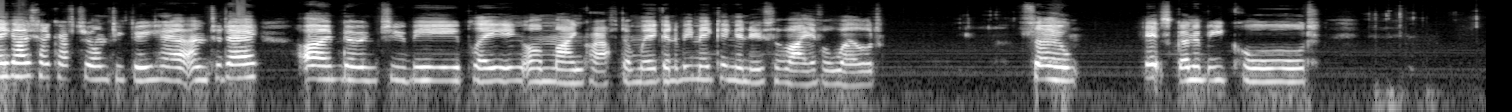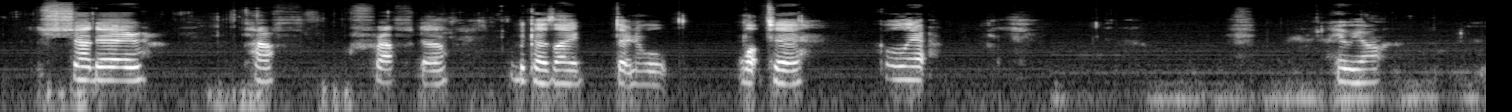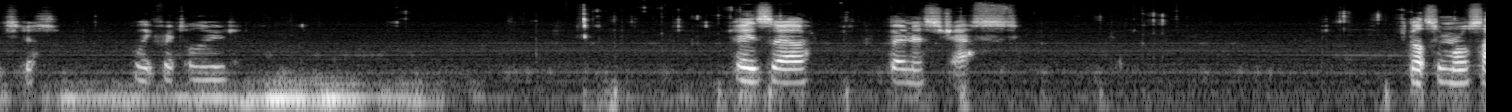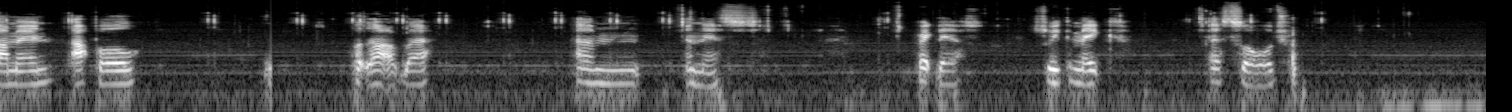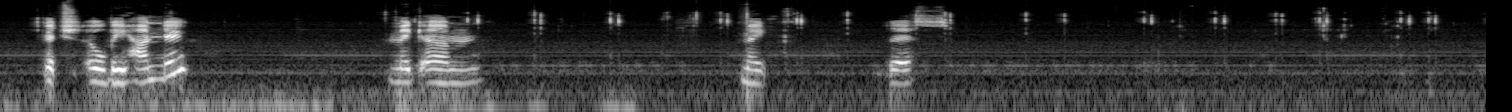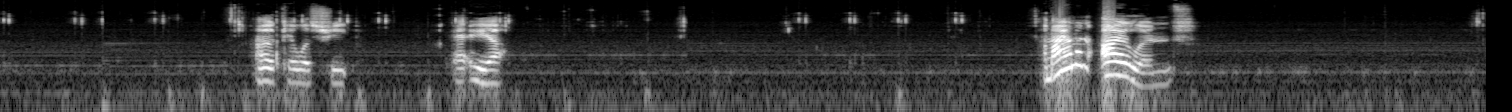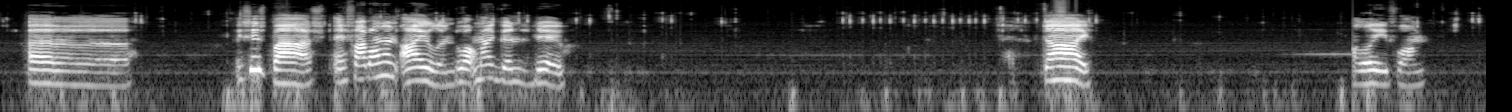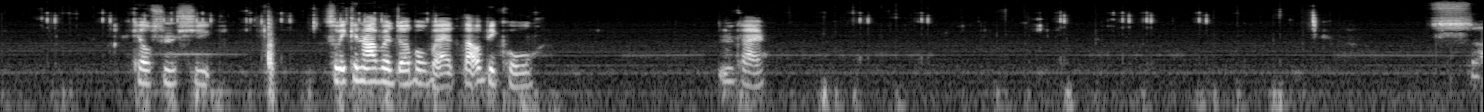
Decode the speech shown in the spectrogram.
Hey guys, Minecraft123 here, and today I'm going to be playing on Minecraft, and we're going to be making a new survival world. So, it's going to be called Shadow Crafter, because I don't know what to call it. Here we are. Let's just wait for it to load. Here's a bonus chest. Got some raw salmon, apple. Put that up there. Um, and this. Break this. So we can make a sword which will be handy. Make um make this I'll kill a sheep. Get here. Am I on an island? Uh, this is bad. If I'm on an island, what am I going to do? Die. I'll leave one. Kill some sheep. So we can have a double bed. That would be cool. Okay.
